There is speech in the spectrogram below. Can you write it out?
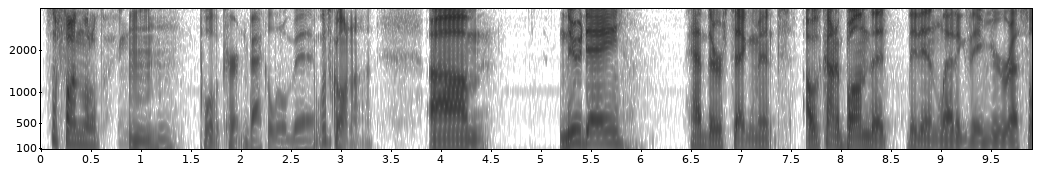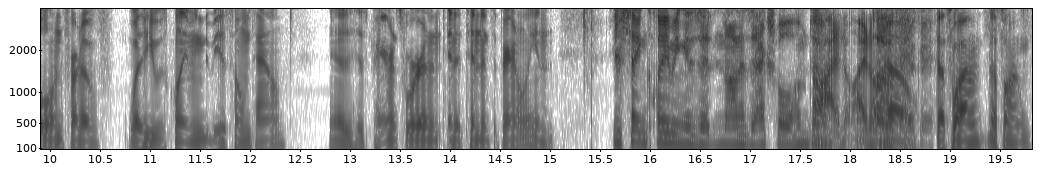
it's a fun little thing. Mm-hmm. pull the curtain back a little bit. What's going on? Um, New Day had their segment. I was kind of bummed that they didn't let Xavier wrestle in front of what he was claiming to be his hometown. You know, his parents were in, in attendance apparently, and You're saying claiming is it not his actual hometown? oh, I don't, I don't Oh, know. Okay, okay. That's why I'm that's why I'm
